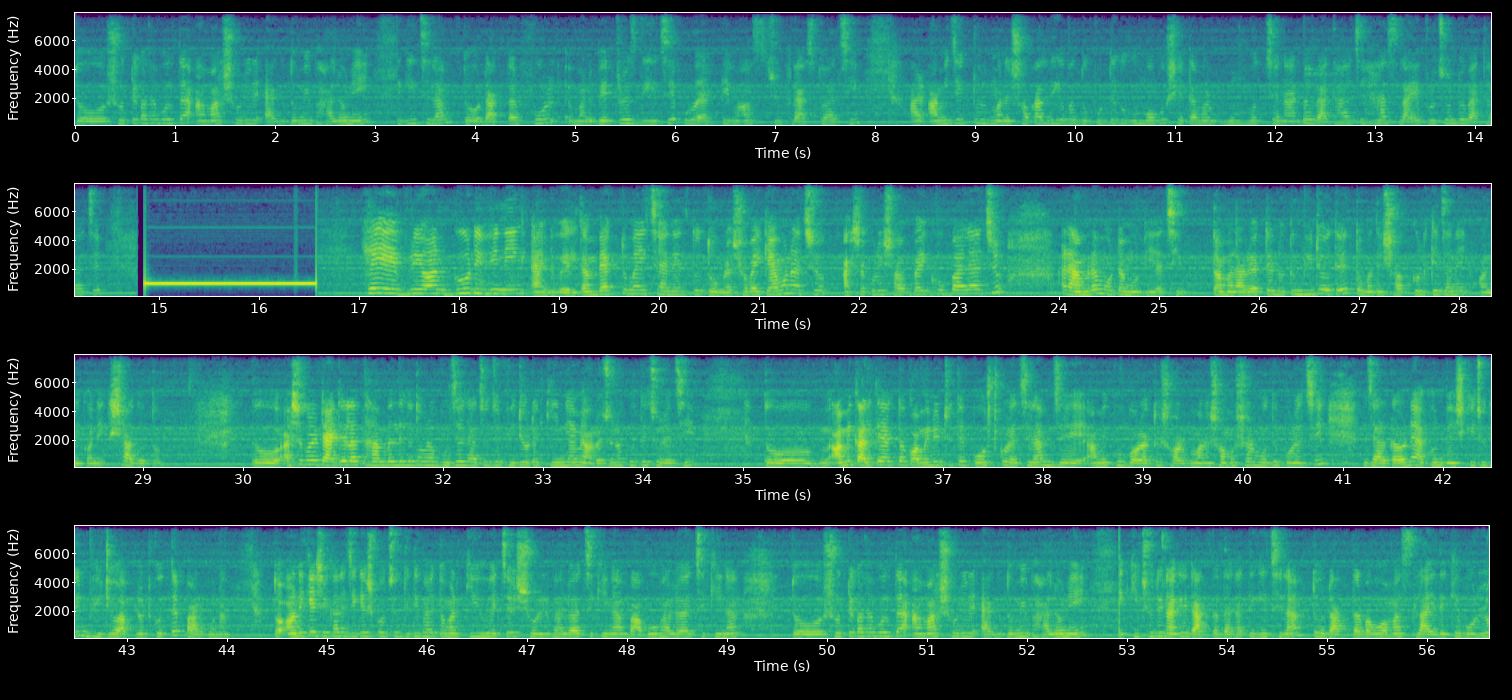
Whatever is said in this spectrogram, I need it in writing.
তো সত্যি কথা বলতে আমার শরীর একদমই ভালো নেই। গিয়েছিলাম, তো ডাক্তার ফুল মানে বেড রেস্ট দিয়েছে, পুরো একটি মাস ব্যস্ত আছি। আর আমি যে একটু মানে সকাল দিকে বা দুপুর দিকে ঘুমাবো, সেটা আমার ঘুম হচ্ছে না। আর ব্যথা আছে হ্যাঁ সেলাই প্রচণ্ড ব্যথা আছে। Hey everyone good evening and welcome back to my channel তো তোমরা সবাই কেমন আছো? আশা করি সবাই খুব ভালো আছো। আর আমরা মোটামুটি আছি। তো আমার আরও একটা নতুন ভিডিওতে তোমাদের সকলকে জানাই অনেক অনেক স্বাগত তো আশা করি টাইটেল আর থাম্বেল দেখে তোমরা বুঝে গেছো যে ভিডিওটা কী নিয়ে আমি আলোচনা করতে চলেছি। তো আমি কালকে একটা কমিউনিটিতে পোস্ট করেছিলাম যে আমি খুব বড় একটা মানে সমস্যার মধ্যে পড়েছি, যার কারণে এখন বেশ কিছুদিন ভিডিও আপলোড করতে পারব না। তো অনেকে সেখানে জিজ্ঞেস করছ, দিদিভাই, তোমার কি হয়েছে? শরীর ভালো আছে কি না বাবু ভালো আছে কি না তো সত্যি কথা বলতে আমার শরীর একদমই ভালো নেই। কিছুদিন আগে ডাক্তার দেখাতে গিয়েছিলাম, তো ডাক্তারবাবু আমার সেলাই দেখে বলল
